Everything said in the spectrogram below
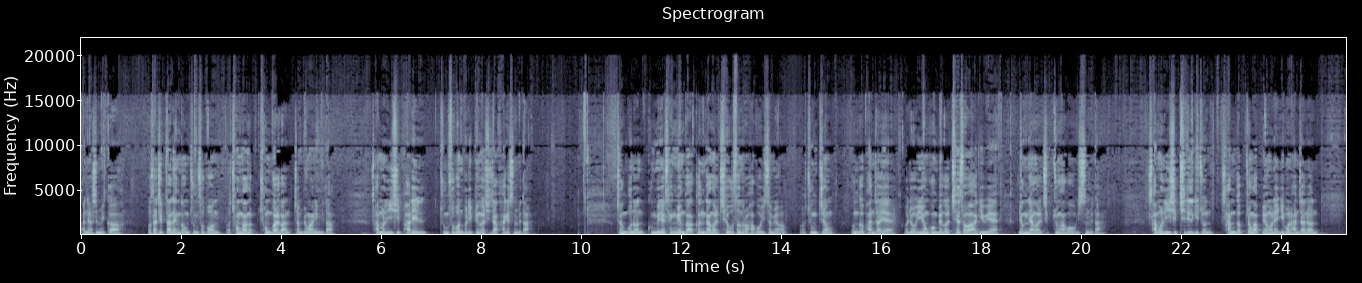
안녕하십니까. 의사 집단행동 중수본 총괄, 총괄 관 전병왕입니다. 3월 28일 중수본 브리핑을 시작하겠습니다. 정부는 국민의 생명과 건강을 최우선으로 하고 있으며 어, 중증, 응급 환자의 의료 이용 공백을 최소화하기 위해 역량을 집중하고 있습니다. 3월 27일 기준 상급 종합병원에 입원 환자는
